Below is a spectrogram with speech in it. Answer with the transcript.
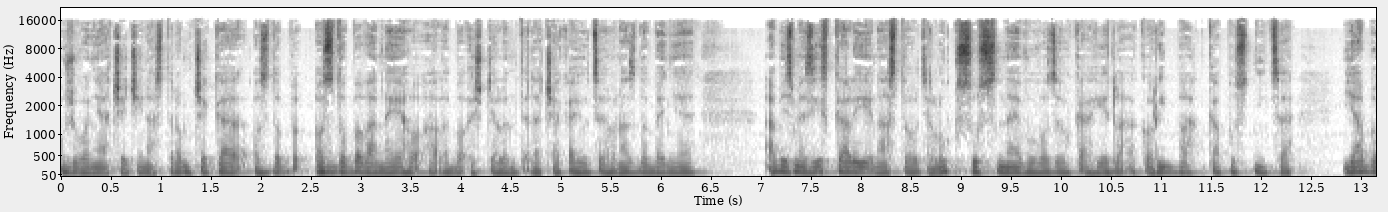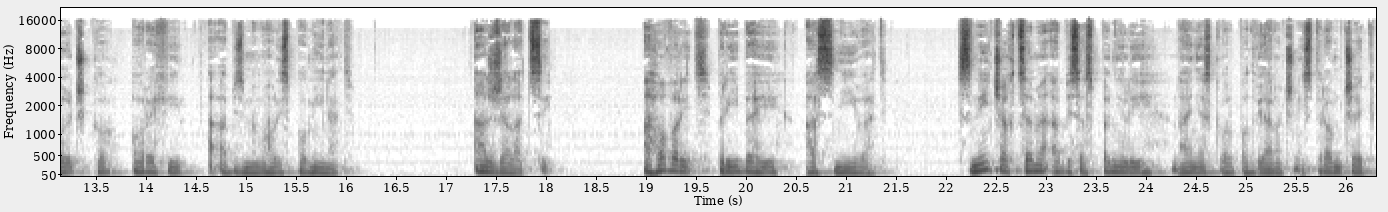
už vonia čečina stromčeka ozdob, ozdobovaného alebo ešte len teda čakajúceho na zdobenie, aby sme získali na stolte luxusné v úvodzovkách jedla ako ryba, kapustnica, jablčko, orechy a aby sme mohli spomínať. A želať si. A hovoriť príbehy a snívať. Sny, čo chceme, aby sa splnili najneskôr pod Vianočný stromček,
